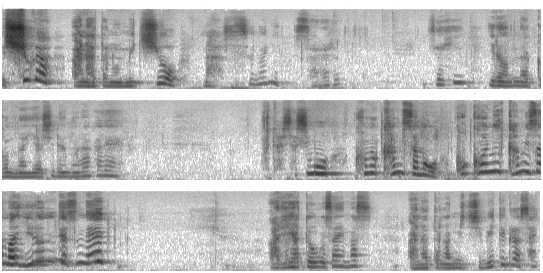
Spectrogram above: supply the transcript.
主があなたの道をまっすぐにされる。ぜひいろんな困難や試練の中で私たちもこの神様をここに神様いるんですね。ありがとうございます。あなたが導いてください。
